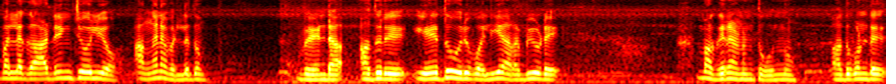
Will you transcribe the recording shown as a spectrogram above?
വല്ല ഗാർഡനിങ് ജോലിയോ? അങ്ങനെ വല്ലതും. വേണ്ട. അതൊരു ഏതോ ഒരു വലിയ അറബിയുടെ മകനാണെന്ന് തോന്നുന്നു. അതുകൊണ്ട്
